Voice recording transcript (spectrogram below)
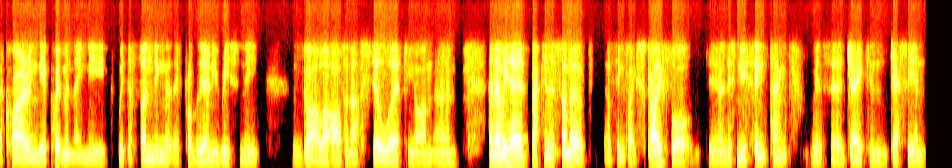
acquiring the equipment they need with the funding that they've probably only recently got a lot of and are still working on. Um, and then we heard back in the summer of, of, things like Skyfall, you know, this new think tank with uh, Jake and Jesse and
